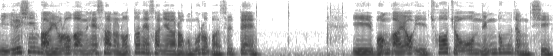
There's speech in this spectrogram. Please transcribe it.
이 일신바이오라고 하는 회사는 어떤 회사냐라고 물어봤을 때 이 뭔가요? 이 초저온 냉동장치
